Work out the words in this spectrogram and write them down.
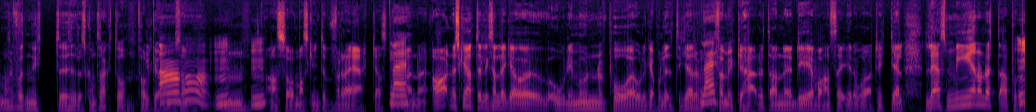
Man ska få ett nytt eh, hyreskontrakt då, tolkar jag Aha, som. mm, mm. Alltså man ska ju inte vräkas då. Nej. Men, eh, ja, nu ska jag inte liksom lägga eh, ord i mun på olika politiker Nej. för mycket här utan det är vad han säger i vår artikel. Läs mer om detta på Mm.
